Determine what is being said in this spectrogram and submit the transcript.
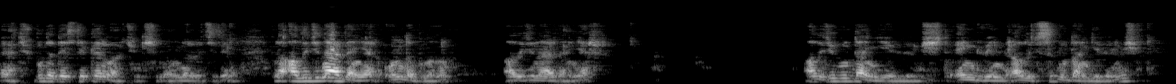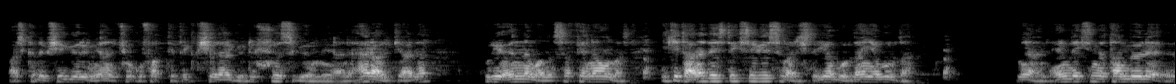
Evet burada destekleri var çünkü şimdi onları da çizelim. Burada alıcı nereden yer onu da bulalım. Alıcı nereden yer? Alıcı buradan yiyebilirmiş işte. En güvenilir alıcısı buradan gelirmiş. Başka da bir şey görünmüyor. Yani çok ufak tefek bir şeyler görüyor. Şurası görünüyor yani. Her halükarda buraya önlem alınsa fena olmaz. İki tane destek seviyesi var işte. Ya buradan ya buradan. Yani endeksinde tam böyle e,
